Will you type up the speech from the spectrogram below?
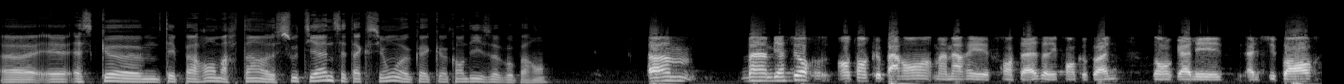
Euh, Est-ce que euh, tes parents, Martin, euh, soutiennent cette action Euh, que- que- Qu'en disent vos parents? Euh, ben, bien sûr, en tant que parent, ma mère est française, elle est francophone, donc elle est, elle supporte,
